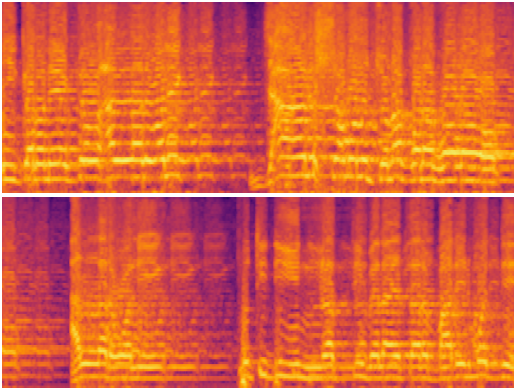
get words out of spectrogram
এই কারণে একদম আল্লাহর মালিক, যার সমালোচনা করা হলো আল্লাহর অনেক প্রতিদিন রাত্রি বেলায় তার বাড়ির মধ্যে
